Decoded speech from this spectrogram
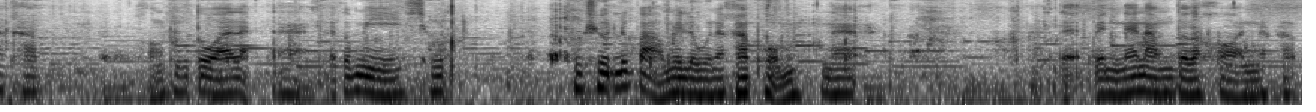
นะครับของทุกตัวแหละนะแล้วก็มีชุด ทุกชุดหรือเปล่าไม่รู้นะครับผมนะแต่เป็นแนะนำตัวละครนะครับ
